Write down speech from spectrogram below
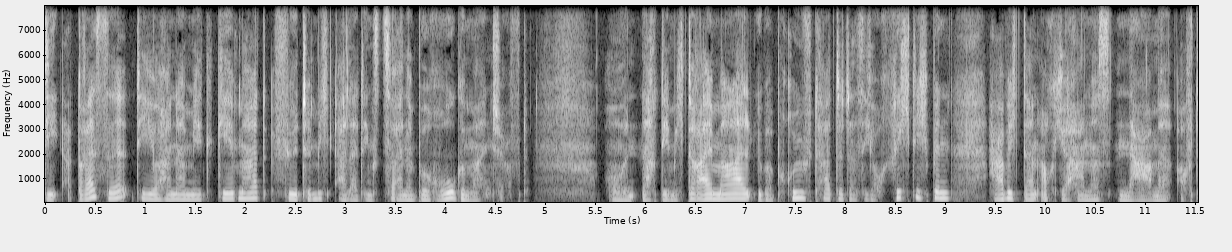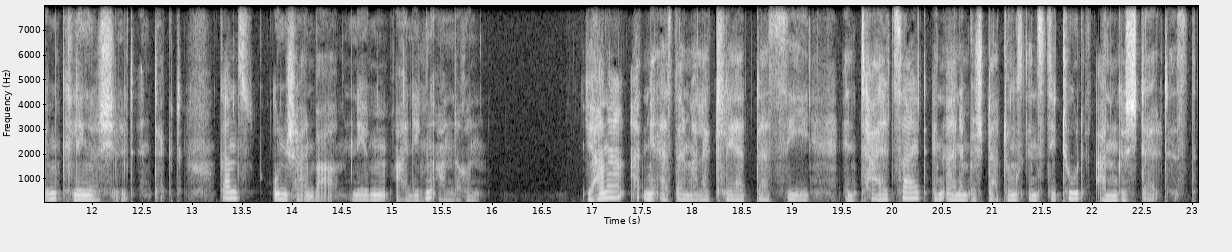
Die Adresse, die Johanna mir gegeben hat, führte mich allerdings zu einer Bürogemeinschaft. Und nachdem ich dreimal überprüft hatte, dass ich auch richtig bin, habe ich dann auch Johannas Name auf dem Klingelschild entdeckt. Ganz unscheinbar, neben einigen anderen. Johanna hat mir erst einmal erklärt, dass sie in Teilzeit in einem Bestattungsinstitut angestellt ist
